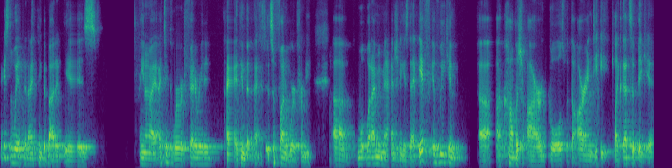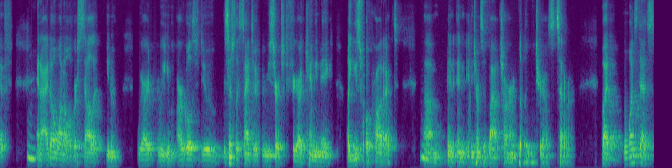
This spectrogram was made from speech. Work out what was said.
I guess the way that I think about it is, you know, I, I take the word federated. I, I, think that it's a fun word for me. Uh, what, what I'm imagining is that if if we can uh, accomplish our goals with the R&D. Like that's a big if. Mm-hmm. And I don't want to oversell it. You know, we are we our goal is to do essentially scientific research to figure out can we make a useful product mm-hmm. um, in, in, in terms of biochar and building materials, et cetera. But once that's,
